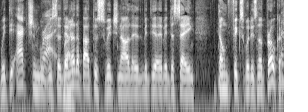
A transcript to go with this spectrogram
with the action movies. Right. So they're Right. not about to switch now uh, with the, with the saying, don't fix what is not broken.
